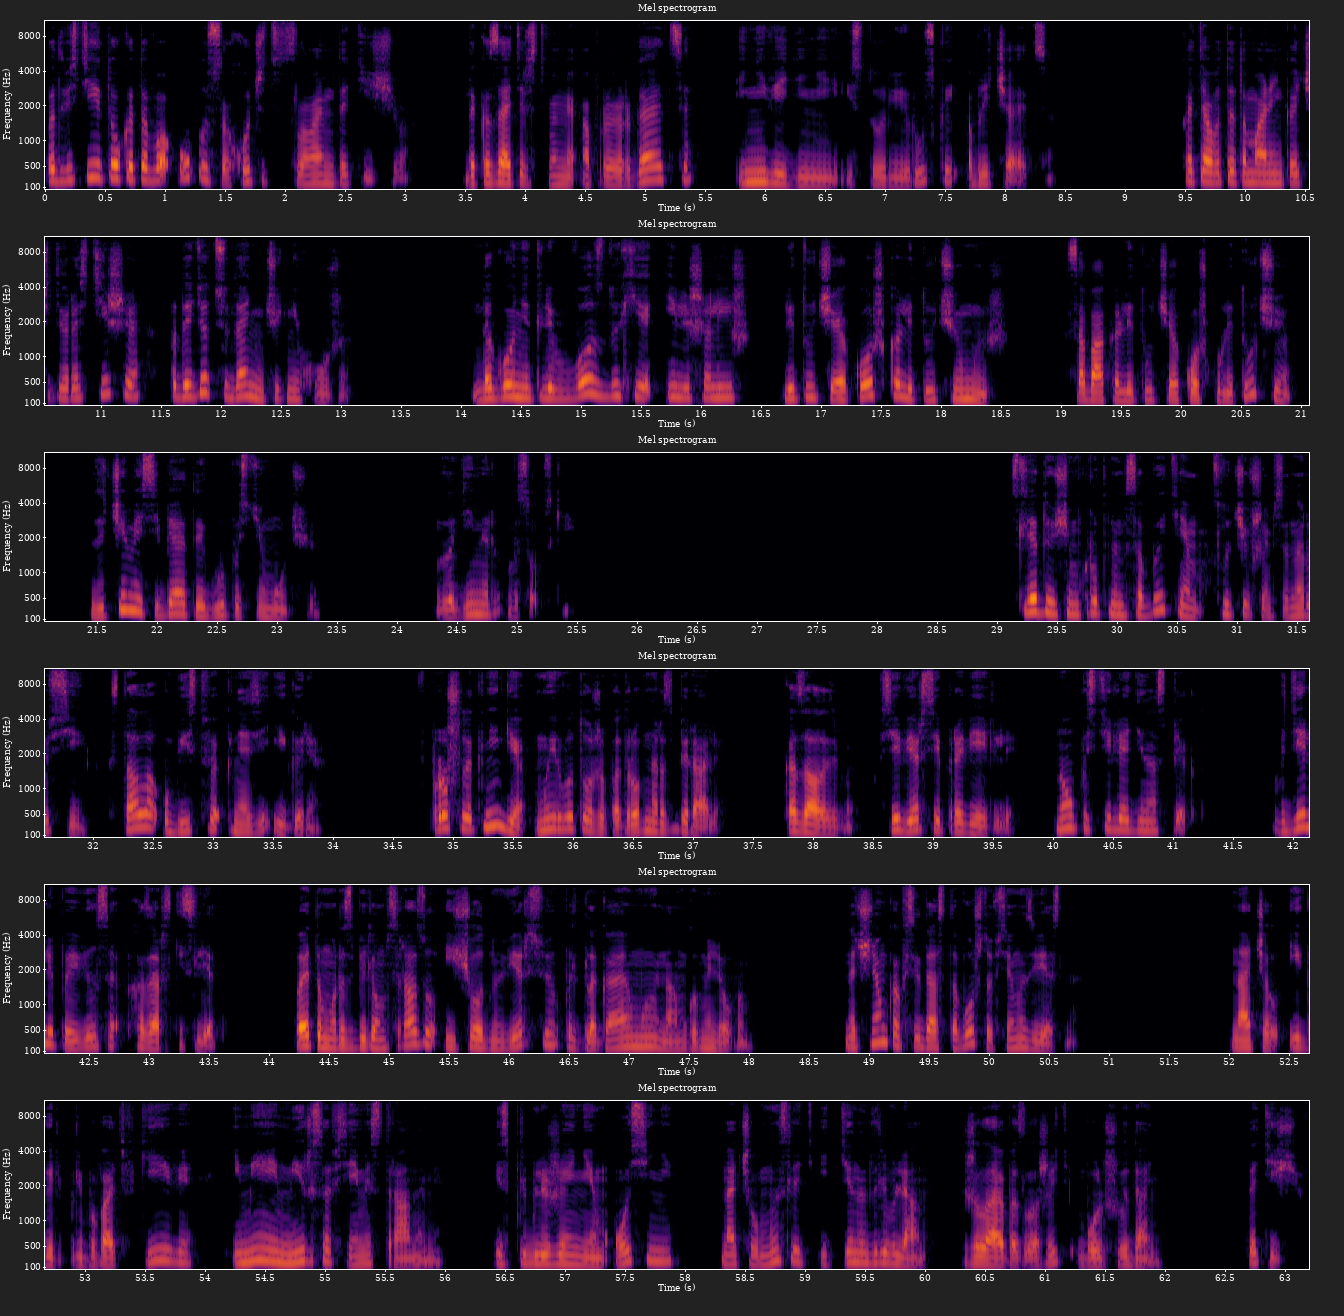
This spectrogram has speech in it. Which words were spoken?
Подвести итог этого опуса хочется словами Татищева. Доказательствами опровергается и неведение истории русской обличается. Хотя вот это маленькое четверостишее подойдет сюда ничуть не хуже. Догонит ли в воздухе или шалишь летучая кошка летучую мышь? Собака летучая кошку летучую? Зачем я себя этой глупостью мучаю? Владимир Высоцкий Следующим крупным событием, случившимся на Руси, стало убийство князя Игоря. В прошлой книге мы его тоже подробно разбирали. Казалось бы, все версии проверили, но упустили один аспект. В деле появился хазарский след. Поэтому разберем сразу еще одну версию, предлагаемую нам Гумилевым. Начнем, как всегда, с того, что всем известно. Начал Игорь пребывать в Киеве, имея мир со всеми странами. И с приближением осени начал мыслить идти на древлян, желая возложить большую дань. Татищев.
